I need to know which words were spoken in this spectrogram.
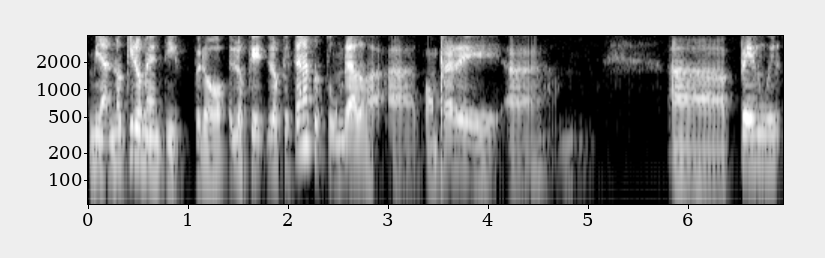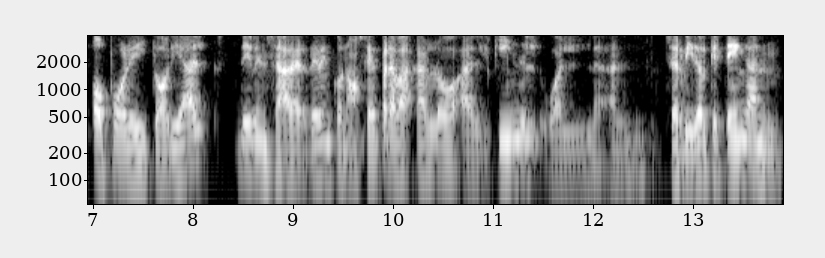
Mira, no quiero mentir, pero los que, los que están acostumbrados a, comprar eh, a, Penguin o por editorial deben saber, deben conocer para bajarlo al Kindle o al, servidor que tengan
